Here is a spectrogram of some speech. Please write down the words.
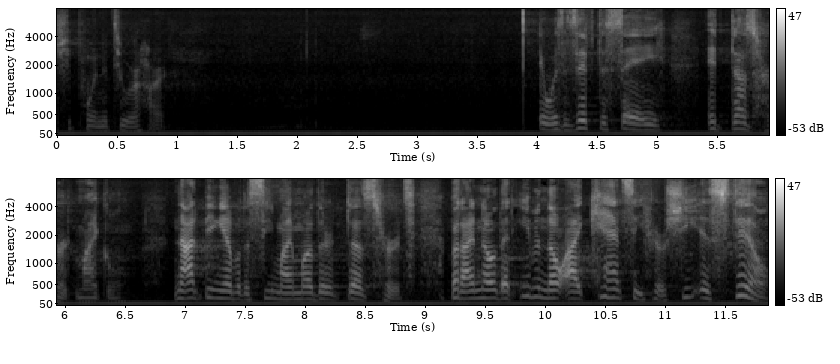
she pointed to her heart. It was as if to say, It does hurt, Michael. Not being able to see my mother does hurt. But I know that even though I can't see her, she is still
